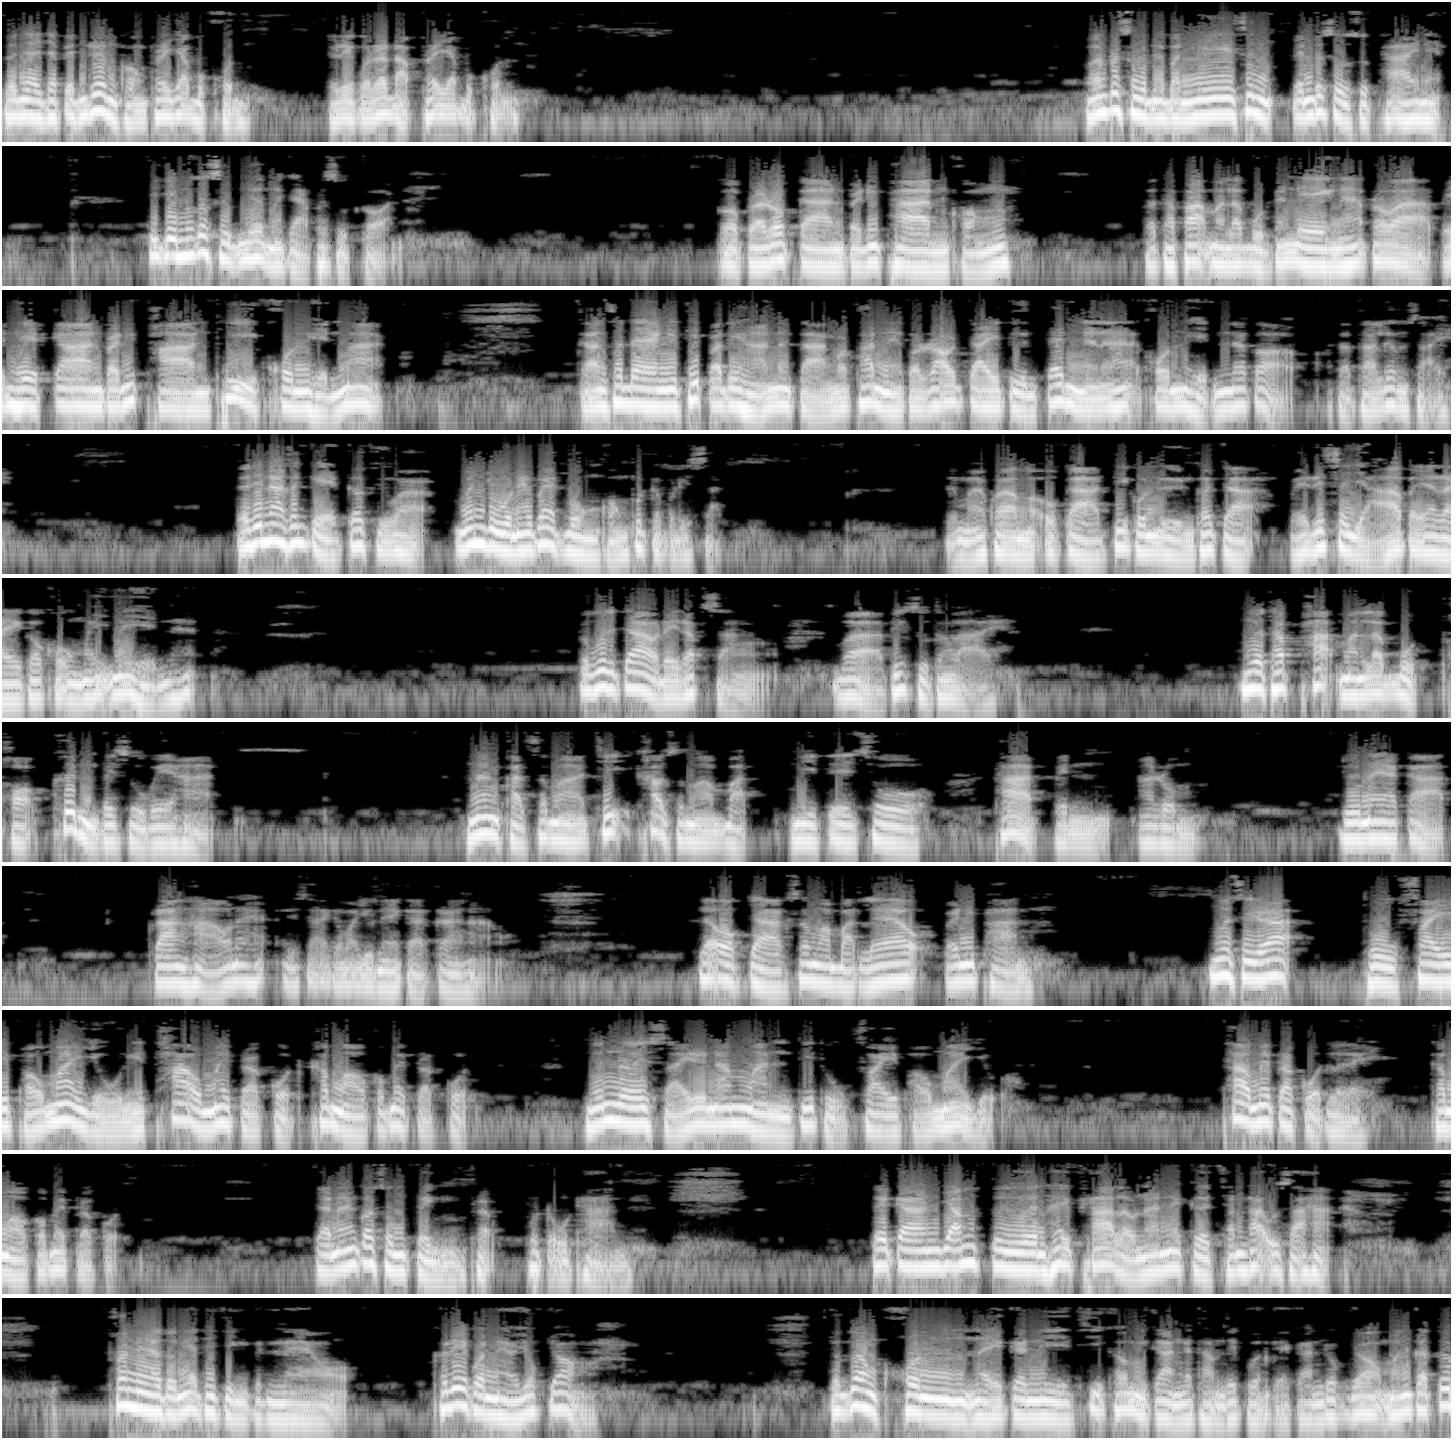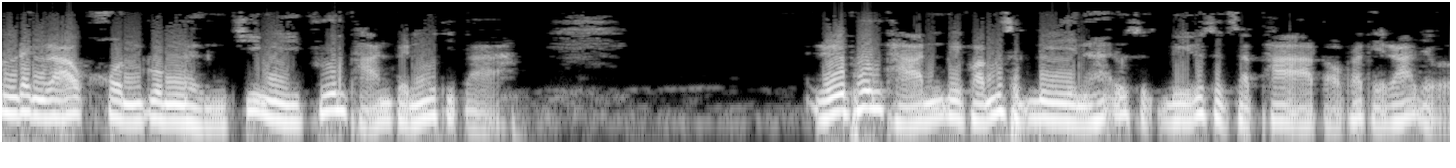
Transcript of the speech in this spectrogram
ส่วนใหญ่จะเป็นเรื่องของพระยาบุคคลเรียกว่าระดับพระยาบุคคลมันประสูตรในบันนี้ซึ่งเป็นประสูตรสุดท้ายเนี่ยที่จริงมันก็สืบเนื่องมาจากประสูตรก่อน ก็ประรบการปริพานของ ปัทภะมรบุตรนั่นเองนะ เพราะว่าเป็นเหตุการณ์ปณิพานที่คนเห็นมาก การแสดงอิทธิปฏิหารต่างๆของท่านเนี่ยก็เร้าใจตื่นเต้นเนี่ยนะฮะคนเห็นแล้วก็ศรัทธาเลื่อมใส แต่ที่น่าสังเกตก็คือว่ามันอยู่ในแวดวงของพุทธบริษัทหมายความว่าโอกาสที่คนอื่นเขาจะไปริษยาไปอะไรก็คงไม่ไม่เห็นนะฮะพระพุทธเจ้าได้รับสั่ง ว่าภิกษุทั้งหลาย เมื่อทัพพระมันระบุเหาะขึ้นไปสู่เวหาดนั่งขัดสมาธิเข้าสมาบัติมีเตโชธาตุเป็นอารมณ์ อยู่ในอากาศกลางหาวนะฮะไม่ใช่ก็มาอยู่ในอากาศกลางหาว แล้วออกจากสมาบัติแล้วไปนิพพาน เมื่อศิระ ถูกไฟเผาไหม้อยู่นี่เท่าไม่ปรากฏข้าเมาก็ไม่ปรากฏ เหมือนเลยใสหรือน้ำมันที่ถูกไฟเผาไหม้อยู่เท่าไม่ปรากฏเลยข้าเมาก็ไม่ปรากฏ จากนั้นก็ทรงเปล่งพระพุทธอุทานโดยการย้ำเตือนให้พระเหล่านั้นให้เกิดชันทะอุตสาหะ เพราะแนวตัวนี้ที่จริงเป็นแนวเขาเรียกว่าแนวยกย่อง ยกย่องคนในกรณีที่เขามีการกระทำที่ควรแก่การยกย่อง มันกระตุ้นเร่งร้าวคนกลุ่มหนึ่งที่มีพื้นฐานเป็นมุทิตา หรือพื้นฐานมีความรู้สึกดีนะฮะรู้สึกดีรู้สึกศรัทธาต่อพระเถระอยู่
